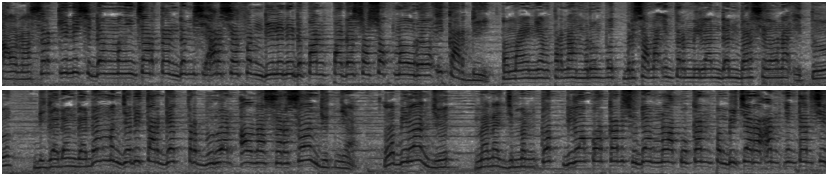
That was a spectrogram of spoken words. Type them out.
Al Nassr kini sedang mengincar tandem CR7 di lini depan pada sosok Mauro Icardi. Pemain yang pernah merumput bersama Inter Milan dan Barcelona itu digadang-gadang menjadi target perburuan Al Nassr selanjutnya. Lebih lanjut, manajemen klub dilaporkan sudah melakukan pembicaraan intensif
